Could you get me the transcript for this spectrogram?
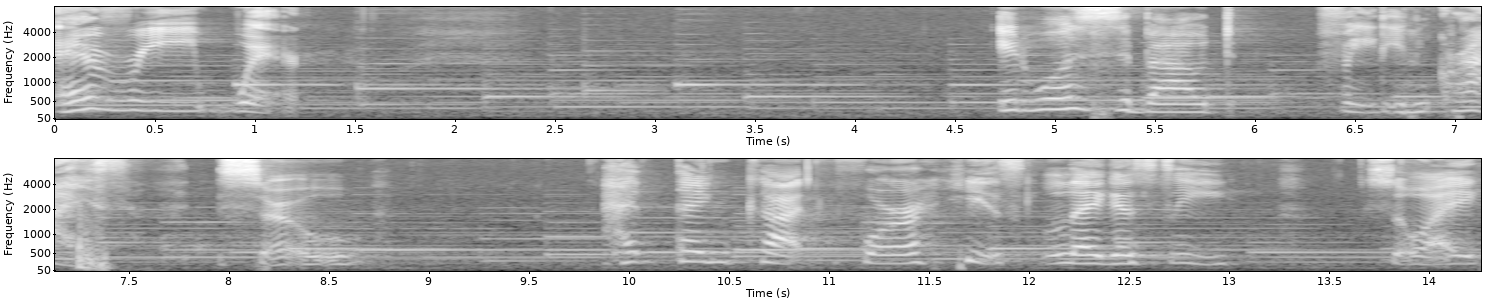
everywhere. It was about faith in Christ. So I thank God for his legacy. So I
